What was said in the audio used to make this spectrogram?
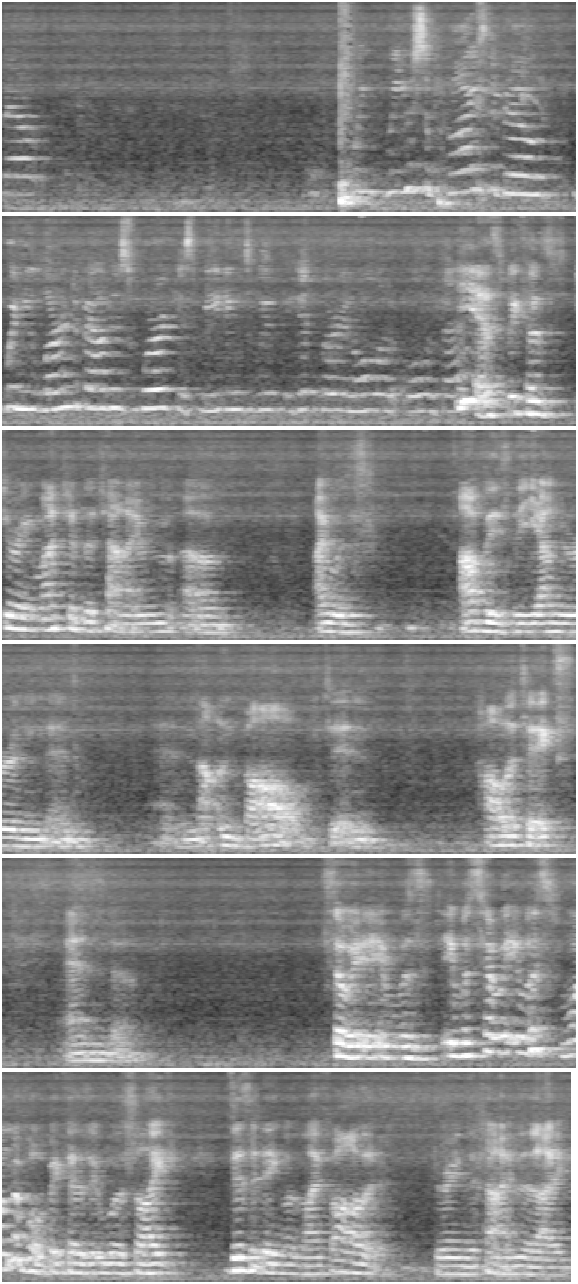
about? Were, were you surprised about when you learned about his work, his meetings with Hitler and all of, all of that? Yes, because during much of the time, um, I was obviously younger and, and, and not involved in politics, and uh, so it, it was it was so it was wonderful because it was like visiting with my father during the time that I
